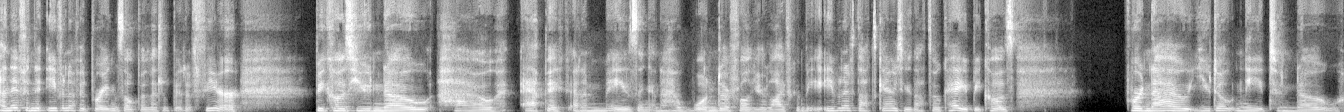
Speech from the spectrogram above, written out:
And if even if it brings up a little bit of fear, because you know how epic and amazing and how wonderful your life can be, even if that scares you, that's okay because for now, you don't need to know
